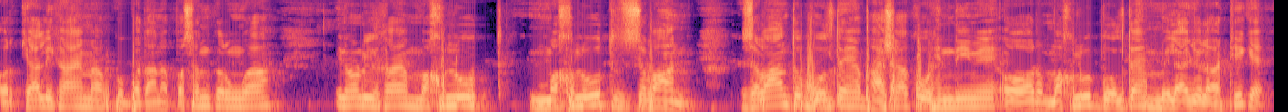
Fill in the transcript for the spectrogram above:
और क्या लिखा है, मैं आपको बताना पसंद करूँगा। इन्होंने लिखा है, मखलूत मखलूत ज़बान। ज़बान तो बोलते हैं भाषा को हिंदी में, और मखलूत बोलते हैं मिला जुला, ठीक है?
